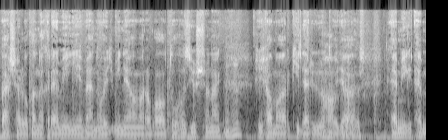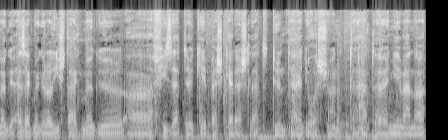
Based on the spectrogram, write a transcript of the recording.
vásárlók annak reményében, hogy minél hamarabb autóhoz jussanak, uh-huh. és hamar kiderült, Aha, hogy a, e, e mögül, ezek mögül a listák mögül a fizetőképes kereslet tűnt el gyorsan. Tehát nyilván a,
